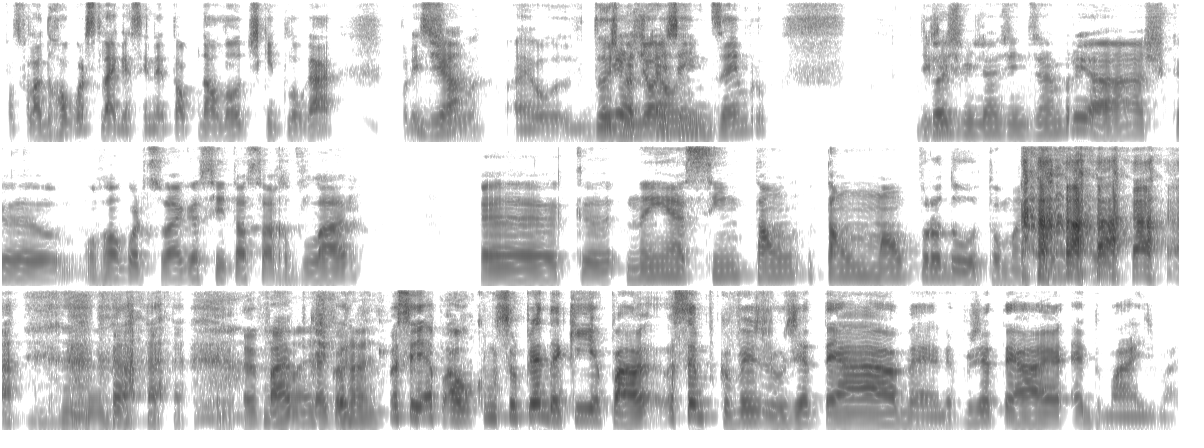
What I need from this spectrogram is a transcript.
posso falar do Hogwarts Legacy, né? Top downloads, quinto lugar. Por isso, yeah. é, 2 milhões é um... em dezembro. 2 milhões em dezembro, yeah. acho que o Hogwarts Legacy está-se a revelar uh, que nem é assim tão, tão mau produto, mas epá, é mas, coisa... assim, epá, o que me surpreende aqui, epá, eu sempre que vejo o GTA, man, o GTA é, é demais, mano.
